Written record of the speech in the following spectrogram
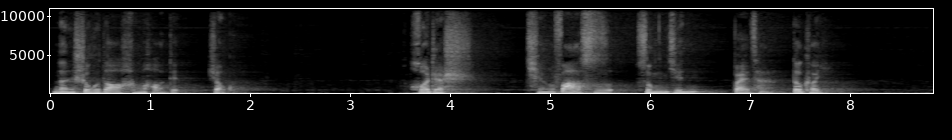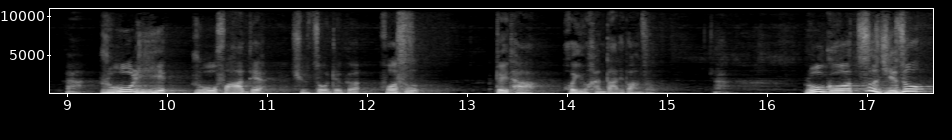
能收到很好的效果。或者是请法师诵经、拜忏都可以，啊，如理如法的去做这个佛事，对他会有很大的帮助，如果自己做，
